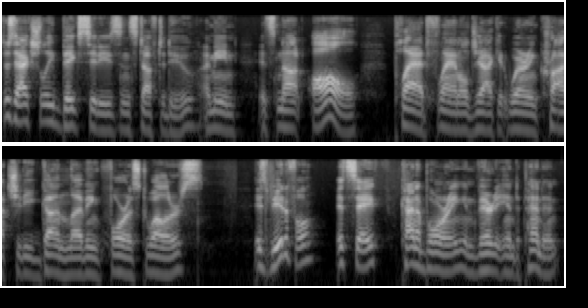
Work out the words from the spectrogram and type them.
There's actually big cities and stuff to do. I mean, it's not all plaid flannel jacket wearing, crotchety, gun loving forest dwellers. It's beautiful, it's safe, kind of boring, and very independent.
